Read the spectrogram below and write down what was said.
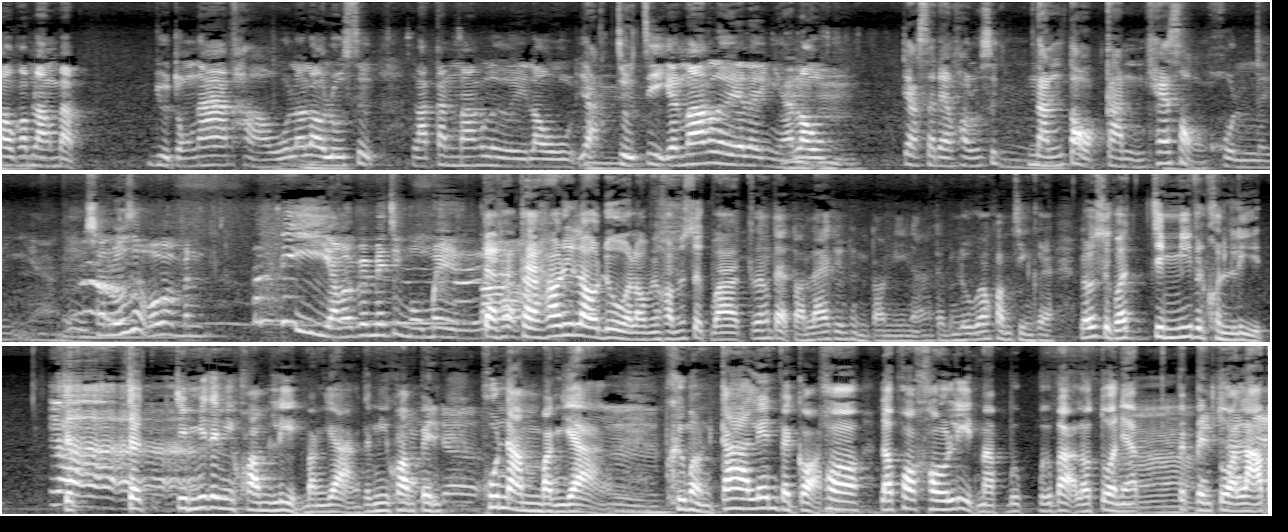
เรากำลังแบบอยู่ตรงหน้าเขาแล้วเรารู้สึกรักกันมากเลย เราอยากจูจีกันมากเลยอะไรอย่างเงี้ย เราอืมอยากแสดงความรู้สึกนั้นต่อกันแค่สองคนอะไรอย่างเงี้ยเออฉันรู้สึกว่าแบบมันมัน ดีอะมันเป็นเมจิกโมเมนต์แต่ถ้าแต่เท่าที่เราดูอะเรามีความรู้สึกว่าตั้งแต่ตอนแรกจนถึงตอนนี้นะ แต่ไม่รู้ว่าความจริงคืออะไรเรารู้สึกว่าจิมมี่เป็นคนลีด จะจะจิมมี่จะมีความลีดบางอย่าง จะมีความเป็นผู้นำบางอย่าง คือเหมือนกล้าเล่นไปก่อน พอ แล้วพอเขาลีดมาปุ๊บปุ๊บอะแล้วตัวเนี้ยอ่าเป็นเป็นตัวรับ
